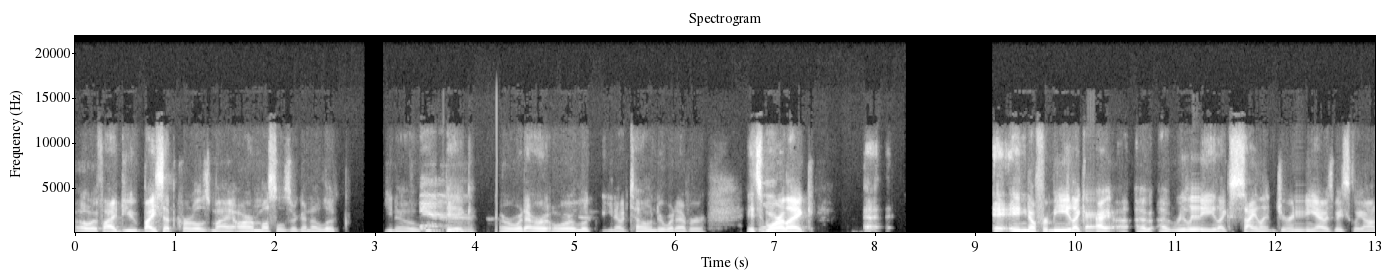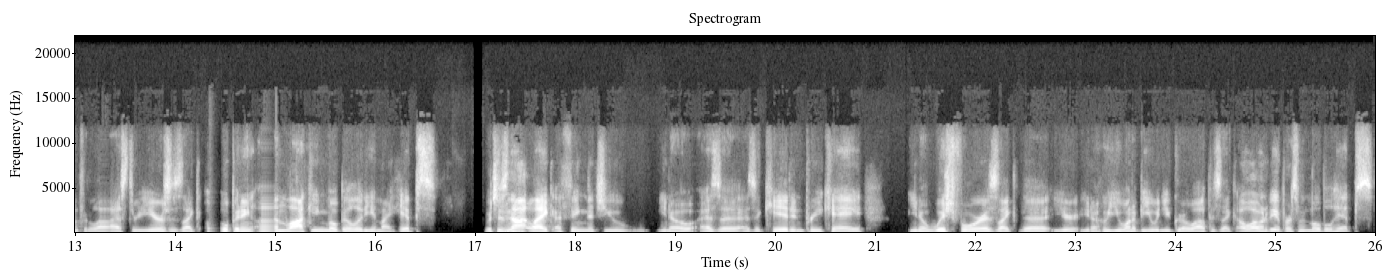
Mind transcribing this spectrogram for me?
oh, if I do bicep curls, my arm muscles are going to look, you know, big. or whatever or look you know toned or whatever it's Yeah. more like and, you know for me like i a, a really like silent journey i was basically on for the last three years is like opening unlocking mobility in my hips which is hmm. not like a thing that you you know as a as a kid in pre-k you know wish for as like the your you know who you want to be when you grow up is like oh i want to be a person with mobile hips.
